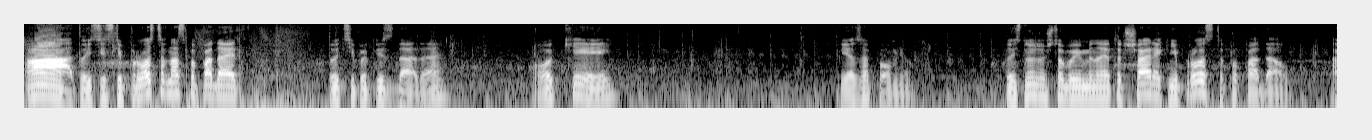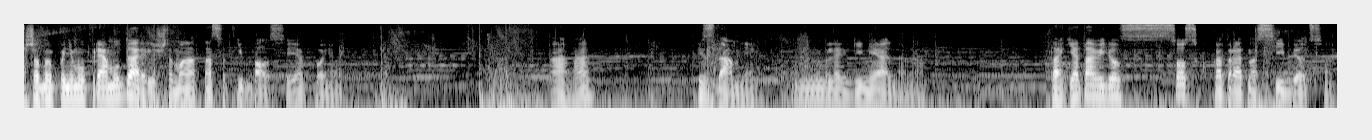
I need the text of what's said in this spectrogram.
А, то есть если просто в нас попадает, то типа пизда, да? Окей. Я запомнил. То есть нужно, чтобы именно этот шарик не просто попадал, а чтобы мы по нему прям ударили, чтобы он от нас отъебался. Я понял. Ага. Пизда мне. Блядь, гениально, да. Так, я там видел соску, которая от нас съебется.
